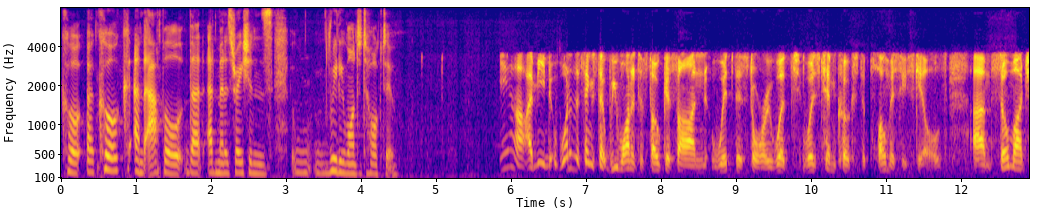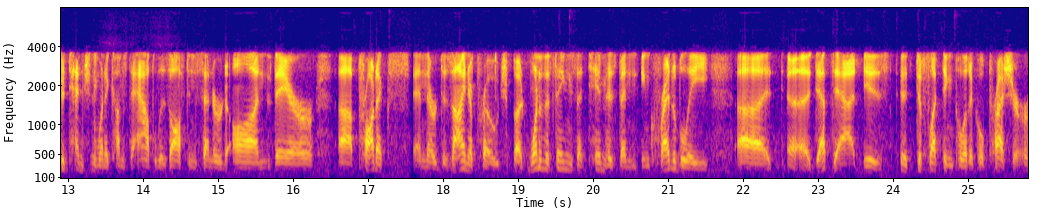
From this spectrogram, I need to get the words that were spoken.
Cook, uh, Cook and Apple that administrations really want to talk to? Yeah, I mean, one of the things that we wanted to focus on with this story was was Tim Cook's diplomacy skills. Um, so much attention when it comes to Apple is often centered on their uh, products and their design approach, but one of the things that Tim has been incredibly uh, uh, adept at is uh, deflecting political pressure.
